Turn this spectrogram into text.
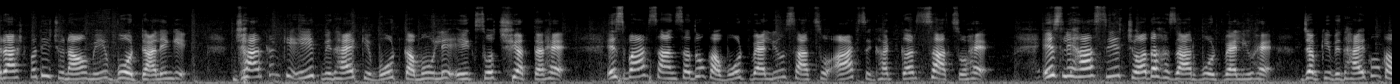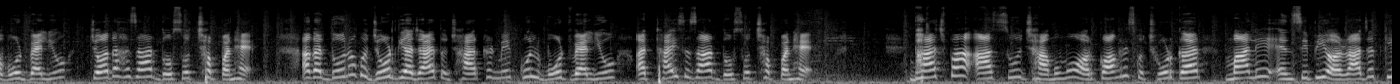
राष्ट्रपति चुनाव में वोट डालेंगे। झारखंड के एक विधायक के वोट का मूल्य एक सौ छिहत्तर है। इस बार सांसदों का वोट वैल्यू 708 से घटकर 700 है। इस लिहाज से 14,000 वोट वैल्यू है जबकि विधायकों का वोट वैल्यू 14,256 है। अगर दोनों को जोड़ दिया जाए तो झारखंड में कुल वोट वैल्यू 28,256 है। भाजपा आजसू झामुमो और कांग्रेस को छोड़कर माले एनसीपी और राजद के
